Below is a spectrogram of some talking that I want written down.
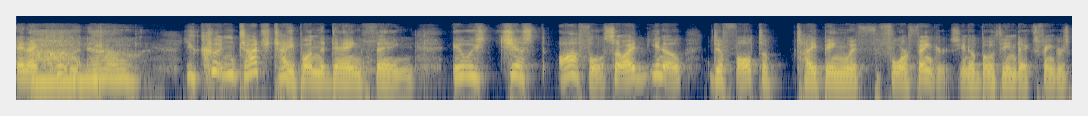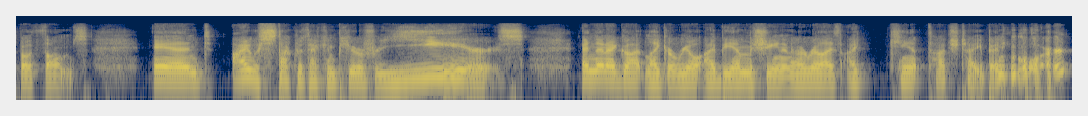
And I oh, couldn't... no. You couldn't touch type on the dang thing it was just awful. So I'd, you know, default to typing with four fingers, you know, both index fingers, both thumbs. And I was stuck with that computer for years. And then I got like a real IBM machine and I realized I can't touch type anymore.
